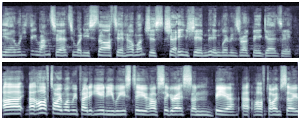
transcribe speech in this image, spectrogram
Yeah, when you think back to, to when you started, how much has changed in, in women's rugby in Guernsey? Uh, at half time when we played at uni, we used to have cigarettes and beer at half time. So,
